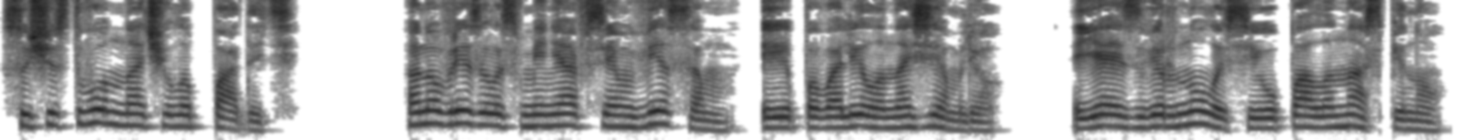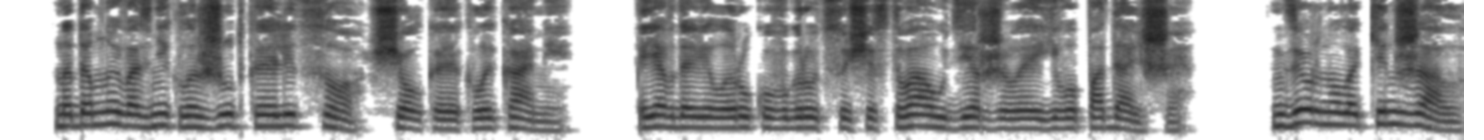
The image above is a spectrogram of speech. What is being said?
Существо начало падать. Оно врезалось в меня всем весом и повалило на землю. Я извернулась и упала на спину. Надо мной возникло жуткое лицо, щелкая клыками. Я вдавила руку в грудь существа, удерживая его подальше. Дернула кинжал,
